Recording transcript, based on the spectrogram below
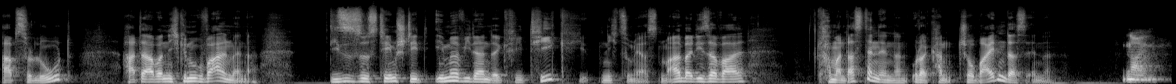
absolut, hatte aber nicht genug Wahlmänner. Dieses System steht immer wieder in der Kritik, nicht zum ersten Mal bei dieser Wahl. Kann man das denn ändern? Oder kann Joe Biden das ändern? Nein,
